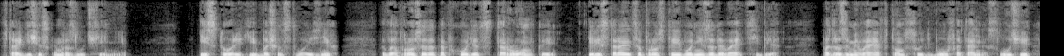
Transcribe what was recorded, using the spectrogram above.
в трагическом разлучении? Историки, большинство из них, вопрос этот обходят сторонкой или стараются просто его не задавать себе, подразумевая в том судьбу, фатальный случай –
